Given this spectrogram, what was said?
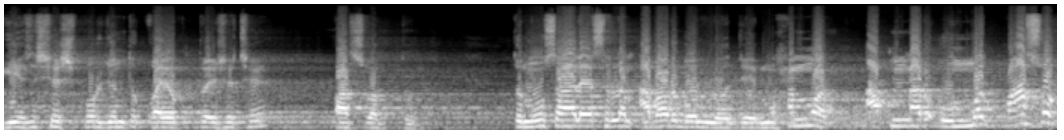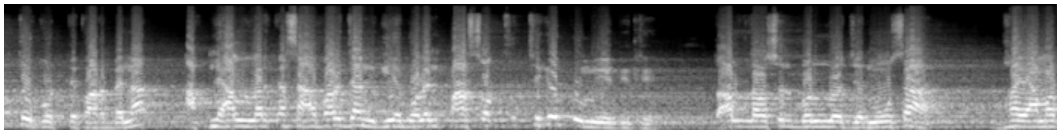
গিয়েছে, শেষ পর্যন্ত কয়েকত এসেছে? পাঁচ অক্ত তো মুসা আলাইসাল্লাম আবার বলল যে, মুহাম্মদ, আপনার উম্মত পাঁচ অক্ত করতে পারবে না। আপনি আল্লাহর কাছে আবার যান, গিয়ে বলেন পাঁচ অক্ত থেকে কমিয়ে দিতে। তো আল্লাহ রসুল বলল যে, মুসা, ভাই, আমার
